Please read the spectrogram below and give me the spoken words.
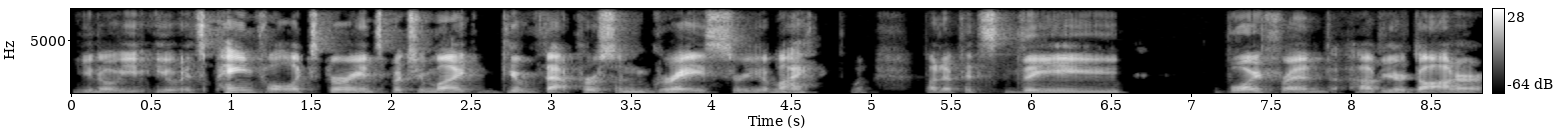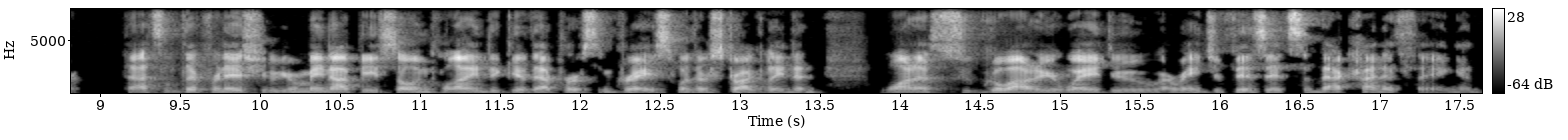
you know, you, you it's painful experience, but you might give that person grace or you might but if it's the boyfriend of your daughter, that's a different issue. You may not be so inclined to give that person grace when they're struggling and want to go out of your way to arrange visits and that kind of thing, and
